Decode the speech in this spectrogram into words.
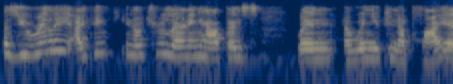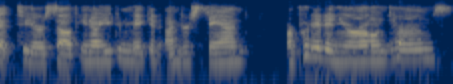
Because you really, I think, you know, true learning happens when uh, when you can apply it to yourself. You know you can make it understand or put it in your own terms.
